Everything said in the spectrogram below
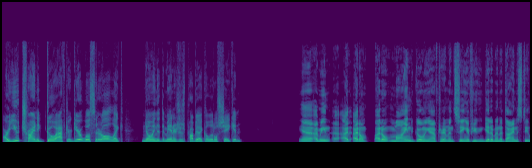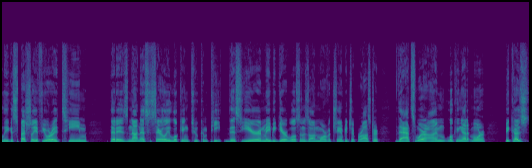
are you trying to go after Garrett Wilson at all? Like knowing that the manager's probably like a little shaken? Yeah, I mean, I I don't I don't mind going after him and seeing if you can get him in a dynasty league, especially if you're a team that is not necessarily looking to compete this year and maybe Garrett Wilson is on more of a championship roster. That's where I'm looking at it more because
